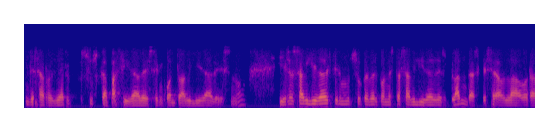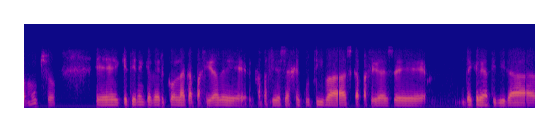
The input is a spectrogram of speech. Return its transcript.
desarrollar sus capacidades en cuanto a habilidades, ¿no? Y esas habilidades tienen mucho que ver con estas habilidades blandas que se habla ahora mucho, eh, que tienen que ver con la capacidad de capacidades ejecutivas, capacidades de, de creatividad,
